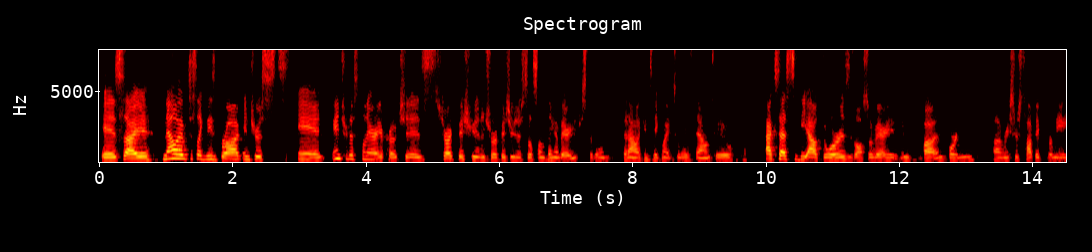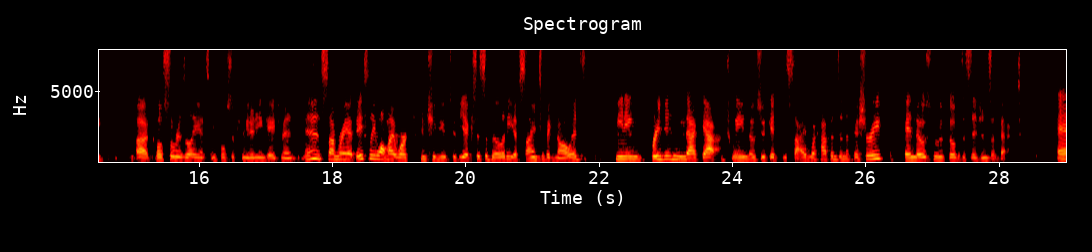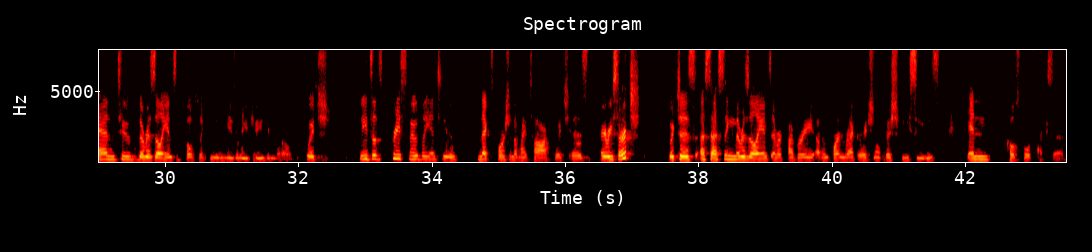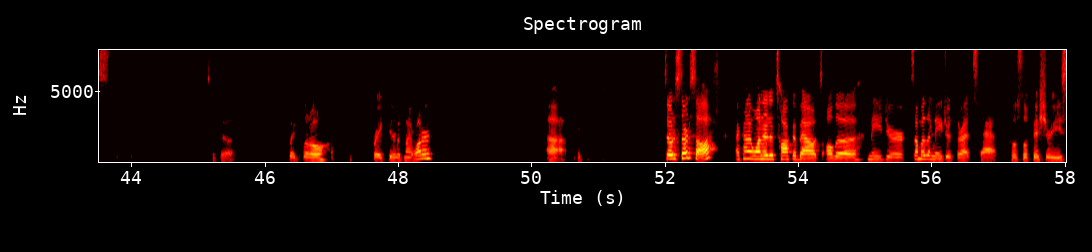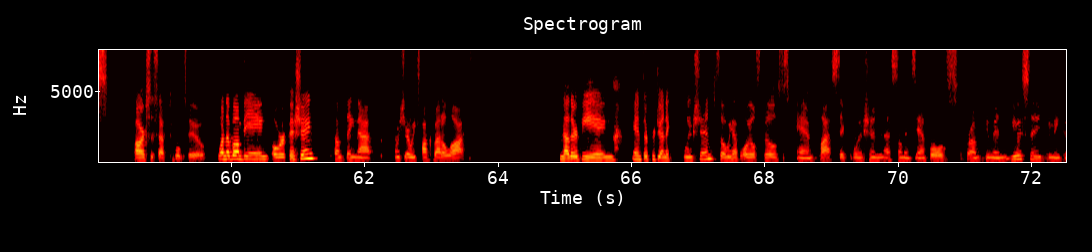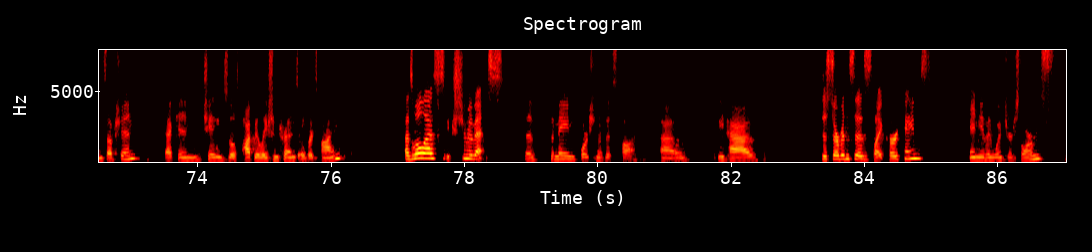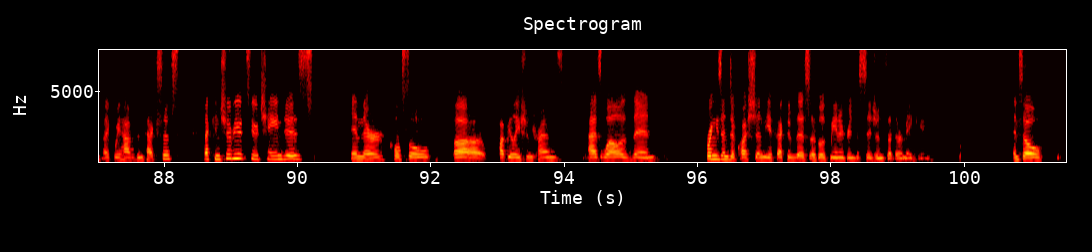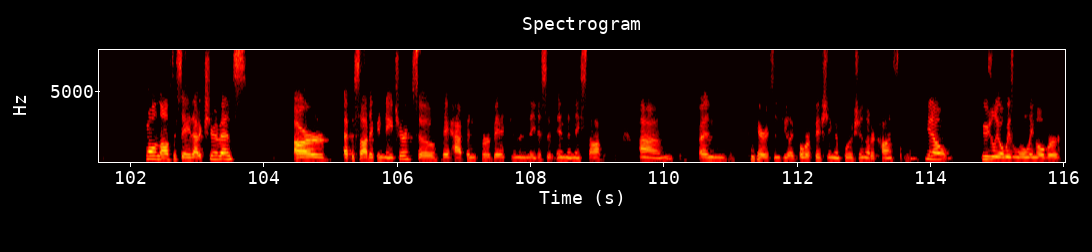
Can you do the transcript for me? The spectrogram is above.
is I now I have just like these broad interests in interdisciplinary approaches. Shark fisheries and shore fisheries are still something I'm very interested in. But now I can take my tools down to. Access to the outdoors is also very uh, important uh, research topic for me. Uh, coastal resilience and coastal community engagement. And in summary, I basically want my work to contribute to the accessibility of scientific knowledge, meaning bridging that gap between those who get to decide what happens in the fishery and those who those decisions affect and to the resilience of coastal communities in a changing world, which leads us pretty smoothly into the next portion of my talk, which is my research, which is assessing the resilience and recovery of important recreational fish species in coastal Texas. Take a quick little break here with my water. Uh, so to start us off, I kind of wanted to talk about all the major, some of the major threats that coastal fisheries are susceptible to. One of them being overfishing, something that I'm sure we talk about a lot. Another being anthropogenic pollution. So we have oil spills and plastic pollution as some examples from human use and human consumption that can change those population trends over time, as well as extreme events, the, the main portion of this talk. Uh, we have disturbances like hurricanes and even winter storms, like we have in Texas, that contribute to changes in their coastal uh, population trends as well as then brings into question the effectiveness of those management decisions that they're making. And so all in all to say that extreme events are episodic in nature. So they happen for a bit and then they just, and then they stop. Um, in comparison to like overfishing and pollution that are constantly, you know, usually always rolling over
